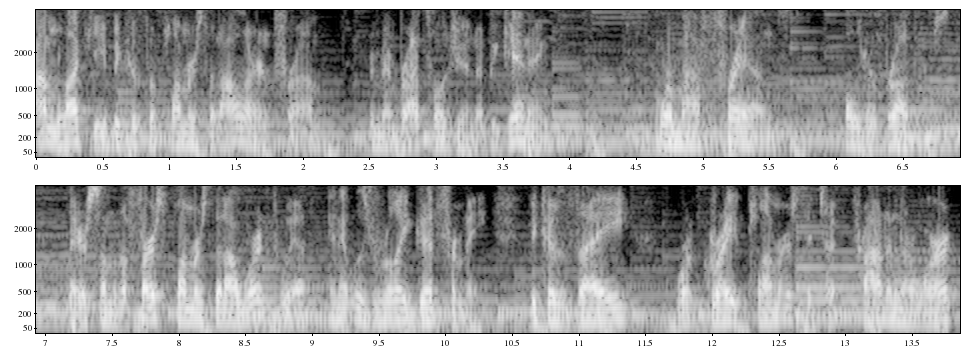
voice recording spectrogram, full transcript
I'm lucky because the plumbers that I learned from, remember I told you in the beginning, were my friends' older brothers. They're some of the first plumbers that I worked with, and it was really good for me because they were great plumbers. They took pride in their work,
